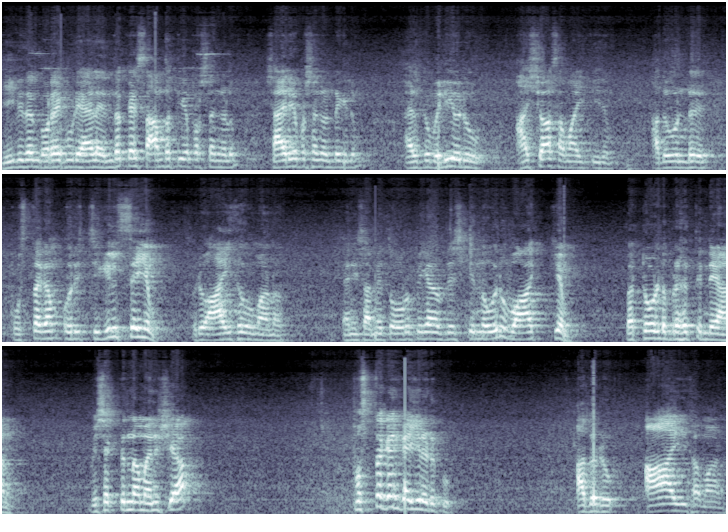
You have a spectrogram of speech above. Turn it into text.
ജീവിതം കുറേ കൂടി അയാൾ എന്തൊക്കെ സാമ്പത്തിക പ്രശ്നങ്ങളും ശാരീരിക പ്രശ്നങ്ങളുണ്ടെങ്കിലും അയാൾക്ക് വലിയൊരു ആശ്വാസമായി തീരും. അതുകൊണ്ട് പുസ്തകം ഒരു ചികിത്സയും ഒരു ആയുധവുമാണ്. ഞാൻ ഈ സമയത്ത് ഓർപ്പിക്കാൻ ഉദ്ദേശിക്കുന്ന ഒരു വാക്യം പെട്രോൾഡ് ബൃഹത്തിന്റെയാണ്. വിശക്കുന്ന മനുഷ്യ പുസ്തകം കയ്യിലെടുക്കൂ. അതൊരു ആയുധമാണ്.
